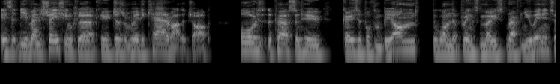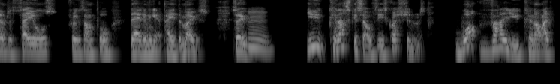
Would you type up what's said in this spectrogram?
Is it the administration clerk who doesn't really care about the job? Or is it the person who goes above and beyond, the one that brings most revenue in in terms of sales, for example? They're going to get paid the most. So mm. you can ask yourself these questions. What value can I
